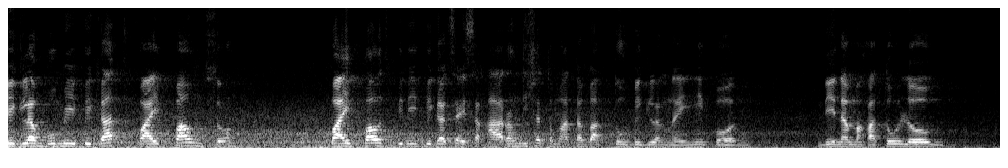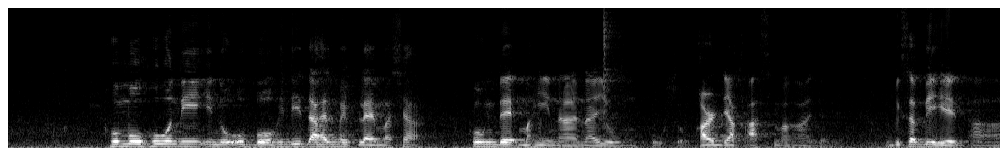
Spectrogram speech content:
biglang bumibigat, 5 pounds, oh. 5 pounds binibigat sa isang araw, hindi siya tumataba, tubig lang naiipon, hindi na makatulog, humuhuni, inuubo, hindi dahil may plema siya, kundi mahina na yung puso. Cardiac asthma nga dyan. Ibig sabihin, ah,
